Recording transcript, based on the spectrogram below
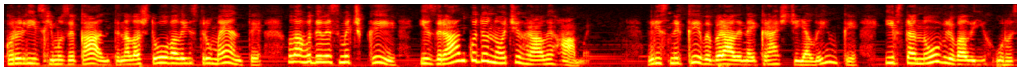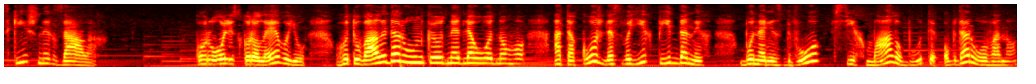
Королівські музиканти налаштовували інструменти, лагодили смички і зранку до ночі грали гами. Лісники вибирали найкращі ялинки і встановлювали їх у розкішних залах. Королі з королевою готували дарунки одне для одного, а також для своїх підданих, бо на Різдво всіх мало бути обдаровано.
